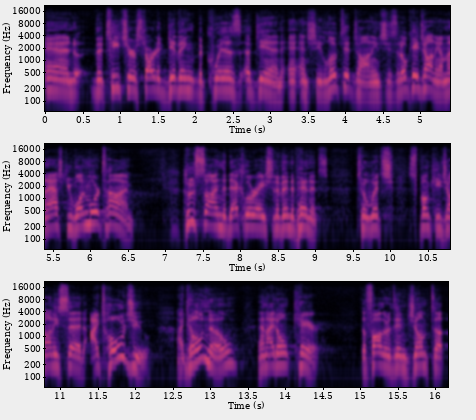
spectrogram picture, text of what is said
And the teacher started giving the quiz again. And, and she looked at Johnny and she said, Okay, Johnny, I'm going to ask you one more time. Who signed the Declaration of Independence? To which Spunky Johnny said, I told you, I don't know, and I don't care. The father then jumped up,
